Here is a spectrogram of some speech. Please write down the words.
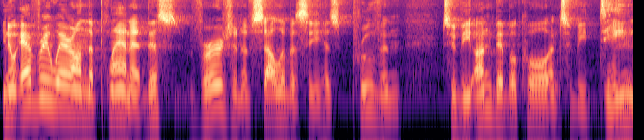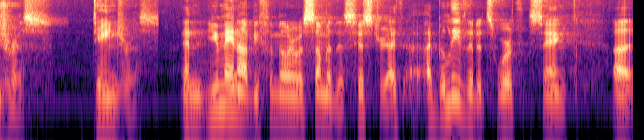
you know, everywhere on the planet, this version of celibacy has proven to be unbiblical and to be dangerous. Dangerous. And you may not be familiar with some of this history. I, I believe that it's worth saying. Uh,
